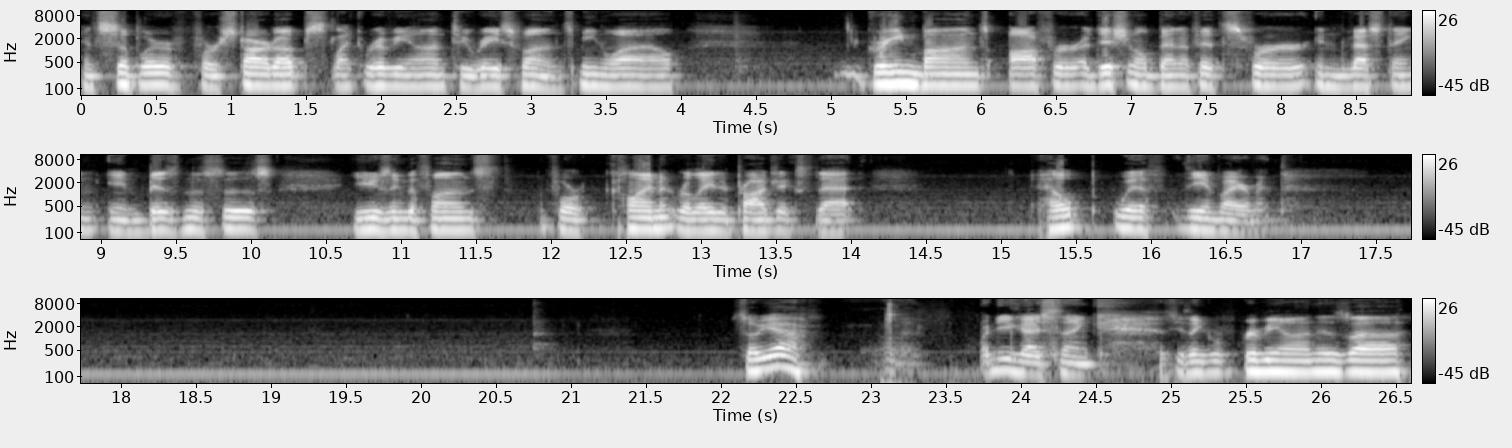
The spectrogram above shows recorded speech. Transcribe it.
and simpler for startups like Rivian to raise funds. Meanwhile, green bonds offer additional benefits for investing in businesses using the funds for climate related projects that help with the environment. So yeah, what do you guys think? Do you think Rivian is uh,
